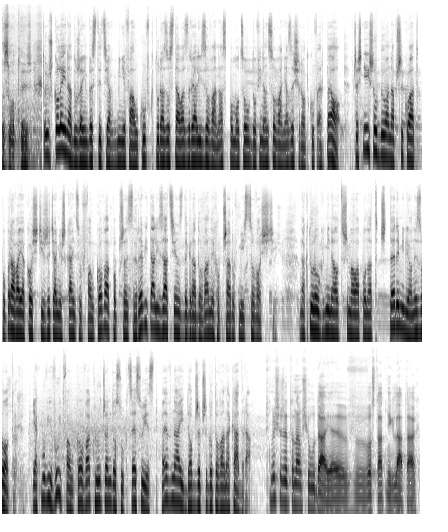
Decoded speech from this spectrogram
złotych. To już kolejna duża inwestycja w gminie Fałków, która została zrealizowana z pomocą dofinansowania ze środków RPO. Wcześniejszą była na przykład poprawa jakości życia mieszkańców Fałkowa poprzez rewitalizację zdegradowanych obszarów miejscowości, na którą gmina otrzymała ponad 4 miliony złotych. Jak mówi wójt Fałkowa, kluczem do sukcesu jest pewna i dobrze przygotowana kadra. Myślę, że to nam się udaje w, w ostatnich latach.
